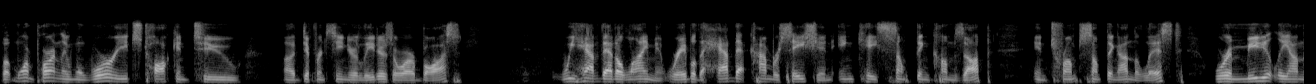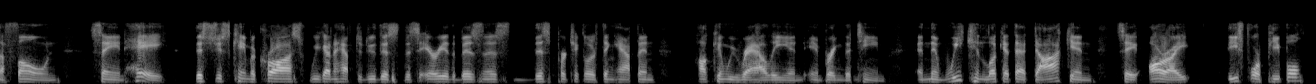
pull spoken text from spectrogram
But more importantly, when we're each talking to uh, different senior leaders or our boss, we have that alignment. We're able to have that conversation in case something comes up and trumps something on the list. We're immediately on the phone saying, hey, this just came across. We're going to have to do this, this area of the business, this particular thing happened. How can we rally and, and bring the team? And then we can look at that doc and say, all right, these four people,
